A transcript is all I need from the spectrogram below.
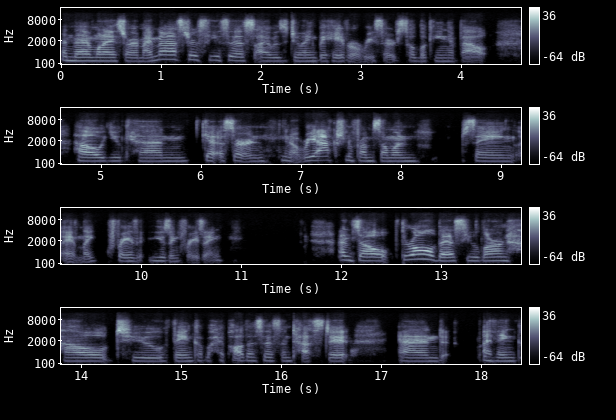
And then when I started my master's thesis, I was doing behavioral research. So looking about how you can get a certain, you know, reaction from someone saying and like phrasing using phrasing. And so through all this, you learn how to think of a hypothesis and test it. And I think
